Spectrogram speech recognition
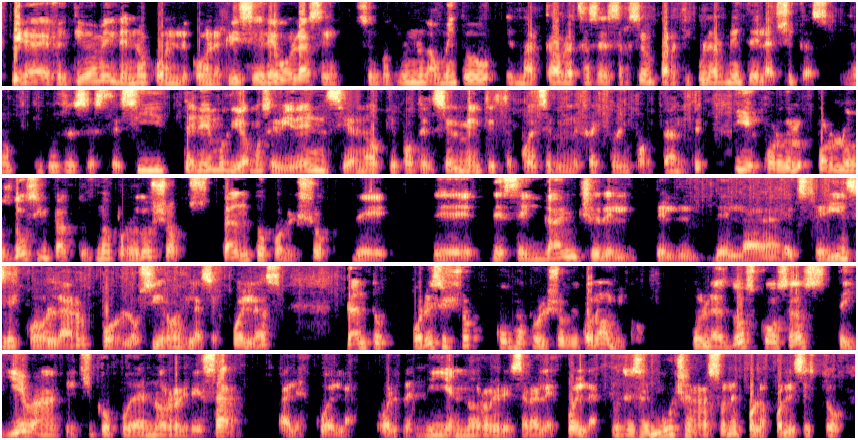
Mira, efectivamente, ¿no? Con, con, la crisis de ébola se, se, encontró un aumento marcado de la tasa de deserción, particularmente de las chicas, ¿no? Entonces, este, sí tenemos, digamos, evidencia, ¿no? Que potencialmente este puede ser un efecto importante. Y es por, por los dos impactos, ¿no? Por los dos shocks, tanto por el shock de, de desenganche del, del, de la experiencia escolar por los cierres de las escuelas, tanto por ese shock como por el shock económico las dos cosas te llevan a que el chico pueda no regresar a la escuela o la niña no regresar a la escuela. Entonces hay muchas razones por las cuales esto,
